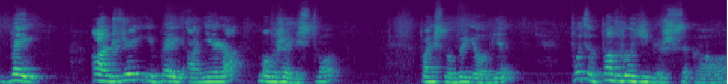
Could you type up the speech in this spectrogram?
Bej Andrzej i Bej Aniela, małżeństwo, państwo Bejowie. Potem pan Włodzimierz Sekała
